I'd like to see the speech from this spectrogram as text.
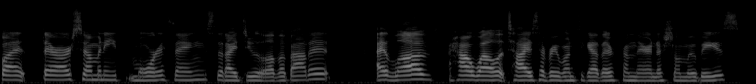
But there are so many more things that I do love about it. I love how well it ties everyone together from their initial movies.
